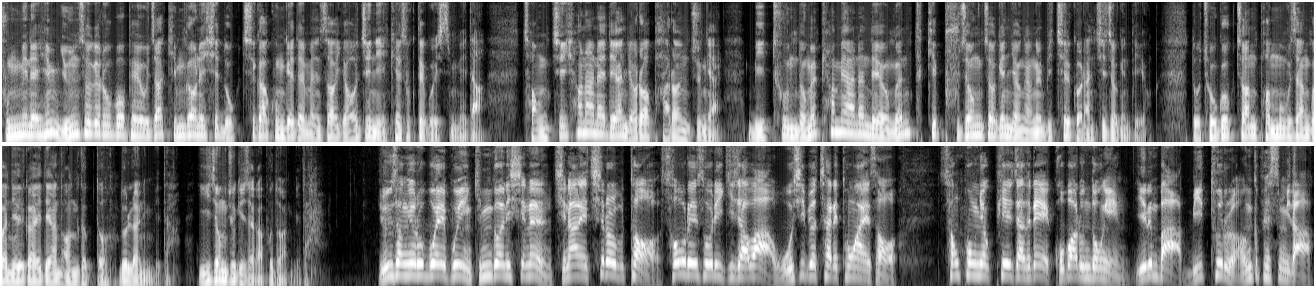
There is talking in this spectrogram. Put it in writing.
국민의힘 윤석열 후보 배우자 김건희 씨 녹취가 공개되면서 여진이 계속되고 있습니다. 정치 현안에 대한 여러 발언 중에 미투 운동을 폄훼하는 내용은 특히 부정적인 영향을 미칠 거란 지적인데요. 또 조국 전 법무부 장관 일가에 대한 언급도 논란입니다. 이정주 기자가 보도합니다. 윤석열 후보의 부인 김건희 씨는 지난해 7월부터 서울의 소리 기자와 50여 차례 통화해서 성폭력 피해자들의 고발 운동인 이른바 미투를 언급했습니다.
